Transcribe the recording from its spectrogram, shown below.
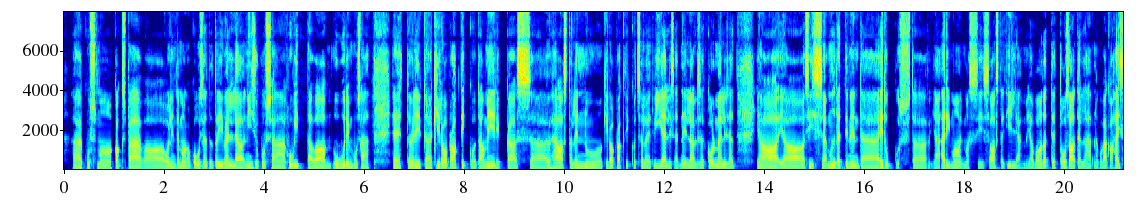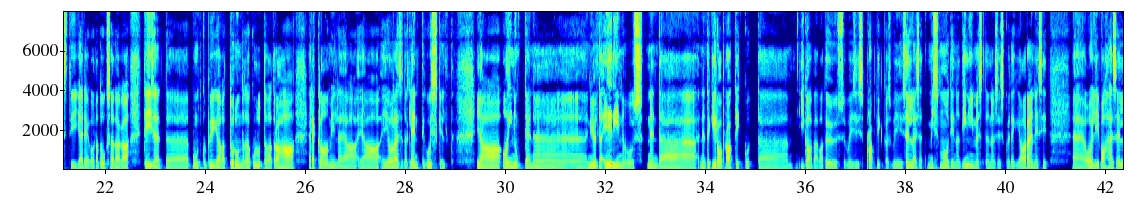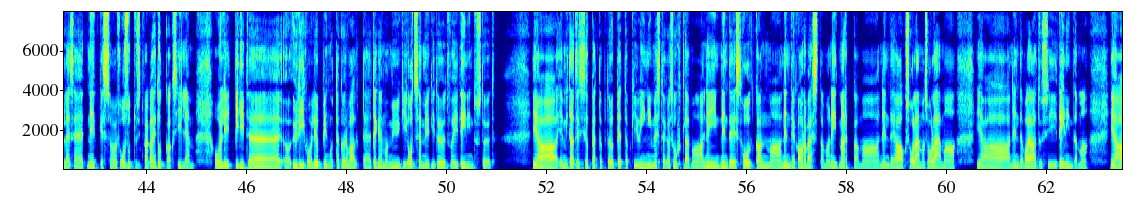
kus ma kaks päeva olin temaga koos ja ta tõi välja niisuguse huvitava uurimuse, et olid kiropraktikud Ameerikas, äh, ühe aasta lennu kiropraktikud, seal olid viielised, neljalised, kolmelised ja, ja siis mõõdeti nende edukust äh, ärimaailmas siis aastaid hiljem ja vaadati, et osadel läheb nagu väga hästi, järjekorrad ukse taga, teised muudkui püüavad turundada, kulutavad raha reklaamile ja, ja ei ole seda klienti kuskilt. ja ainukene nii-öelda erinevus nende, nende kiropraktikute igapäevatöös või siis praktikas või selles, et mismoodi nad inimestena siis kuidagi arenesid, eh, oli vahe selles, et need, kes osutusid väga edukaks hiljem, olid, pidid ülikooli õpingute kõrvalt tegema müügi, otsemüügitööd või teenindustööd ja, ja mida ta siis õpetab, ta õpetabki ju inimestega suhtlema, neid, nende eest hoolt kandma, nendega arvestama, neid märkama, nende jaoks olemas olema ja nende vajadusi teenindama. ja,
